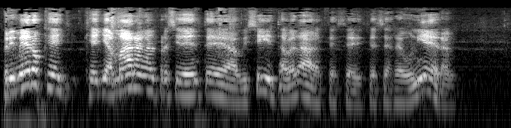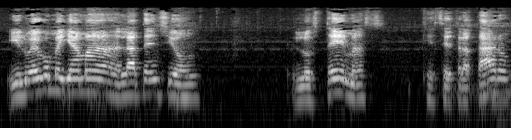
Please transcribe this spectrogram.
primero que, que llamaran al presidente a visita, ¿verdad? Que se, que se reunieran. Y luego me llama la atención los temas que se trataron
